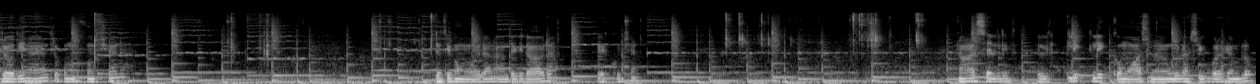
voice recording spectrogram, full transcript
qué lo tiene adentro, cómo funciona. Este como verán antes que la abra, escuchen. No hace el, el clic clic como hacen en así por ejemplo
